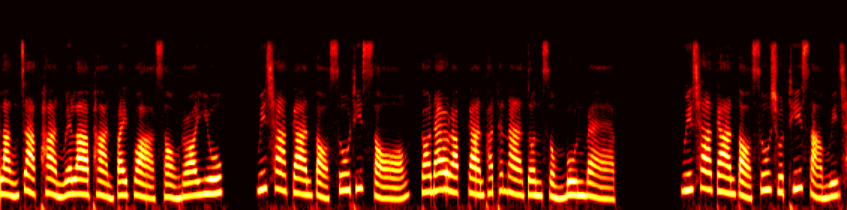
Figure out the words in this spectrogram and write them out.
หลังจากผ่านเวลาผ่านไปกว่า 200 ยุค วิชาการต่อสู้ที่สองก็ได้รับการพัฒนาจนสมบูรณ์แบบ วิชาการต่อสู้ชุดที่ 3 วิช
